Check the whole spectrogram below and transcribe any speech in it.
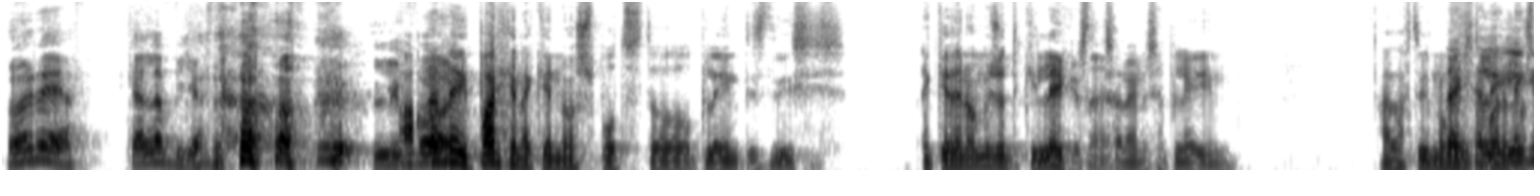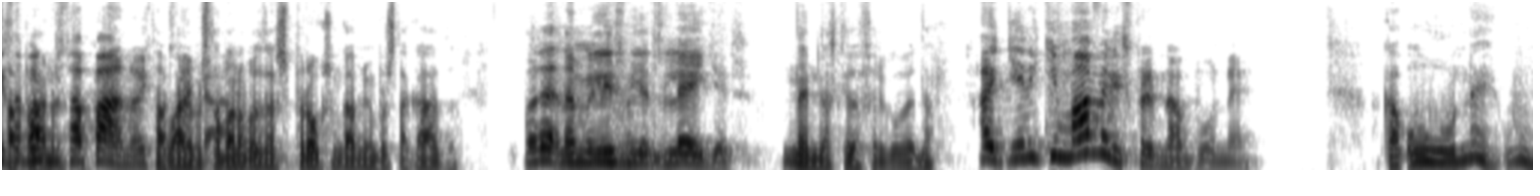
Ωραία. Καλά πήγε αυτό. λοιπόν, Άρα ναι, υπάρχει ένα κενό spot στο plane της Δύσης. Ε, και δεν νομίζω ότι και οι Lakers θα Ναι. ξανά είναι σε plane. Αλλά αυτοί νομίζω Εντάξει, ότι θα αλλά οι πάνε προς Lakers τα θα πάνε πάνω. προς τα πάνω. Όχι Θα προς πάνε τα προς τα πάνω, κάτω. οπότε θα σπρώξουν κάποιον προς τα κάτω. Ωραία, να μιλήσουμε για τους Lakers. Ναι, μια και εδώ φέρει κουβέντα. Α, και είναι και οι Mavericks πρέπει να μπουν. Κα- Ου, ναι, ου.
